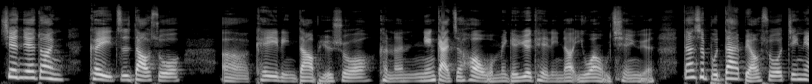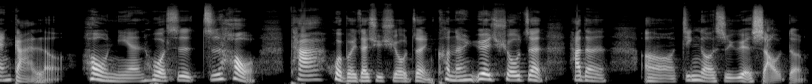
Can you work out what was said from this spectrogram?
现阶段可以知道说。呃，可以领到，比如说，可能年改之后，我每个月可以领到一万五千元，但是不代表说今年改了，后年或是之后，它会不会再去修正？可能越修正，它的呃金额是越少的。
